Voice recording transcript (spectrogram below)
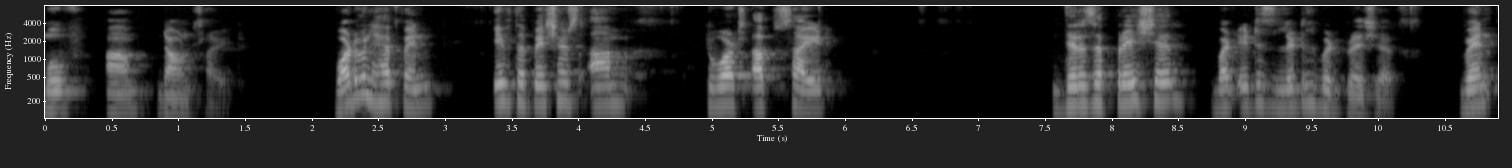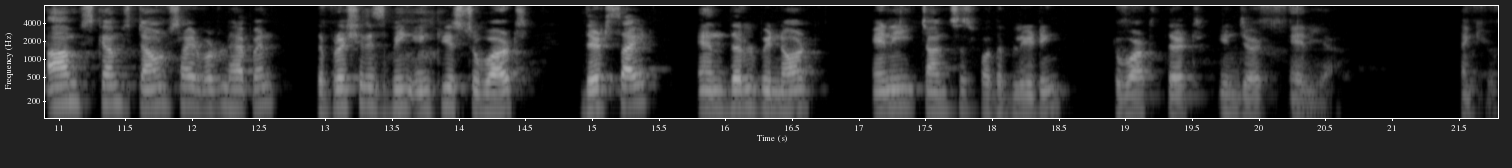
move arm downside. What will happen if the patient's arm towards upside there is a pressure but it is little bit pressure. When arms comes downside what will happen? The pressure is being increased towards that side and there will be not any chances for the bleeding towards that injured area. Thank you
